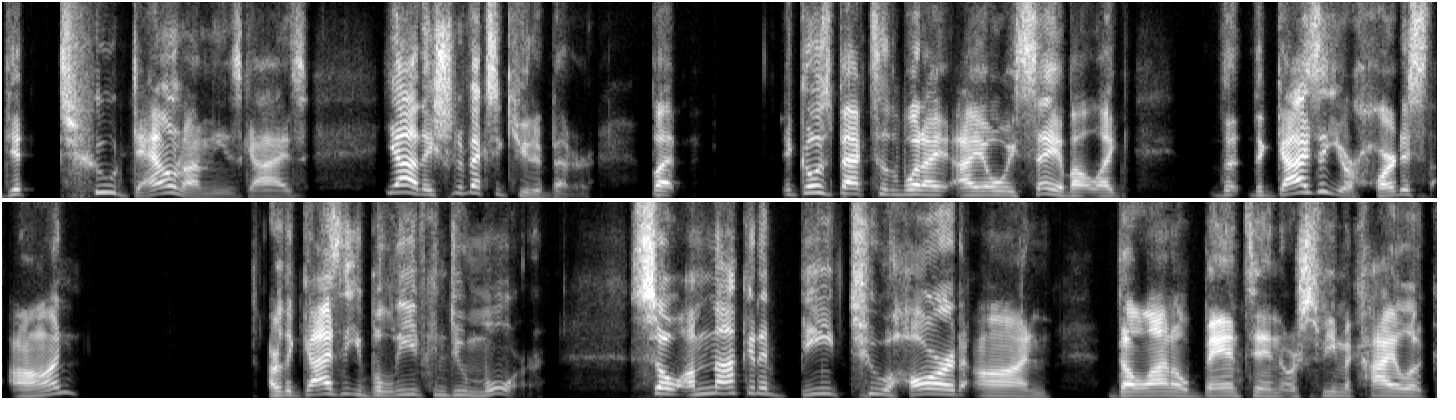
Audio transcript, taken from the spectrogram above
get too down on these guys. Yeah, they should have executed better, but it goes back to what I, I always say about like the the guys that you're hardest on are the guys that you believe can do more. So I'm not going to be too hard on Delano Banton or Svi Mykhailiuk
